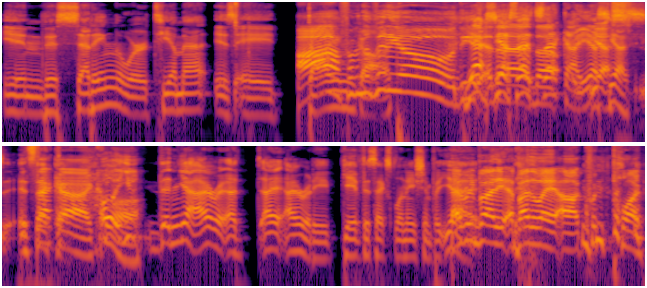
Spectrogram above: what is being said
in this setting where Tiamat is a Ah, from God. the video. The, yes, the- yes, that's the- that guy. Yes, yes, It's, that guy. Cool. Oh, you, then yeah, I, I I already gave this explanation, but yeah, Everybody, uh, by the way, uh, quick plug.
